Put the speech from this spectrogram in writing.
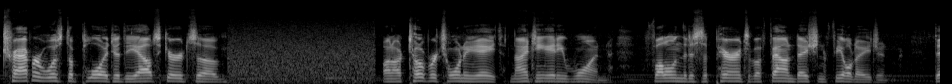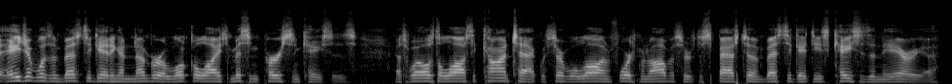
Trapper was deployed to the outskirts of on October 28, 1981, following the disappearance of a Foundation field agent. The agent was investigating a number of localized missing person cases, as well as the loss of contact with several law enforcement officers dispatched to investigate these cases in the area.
